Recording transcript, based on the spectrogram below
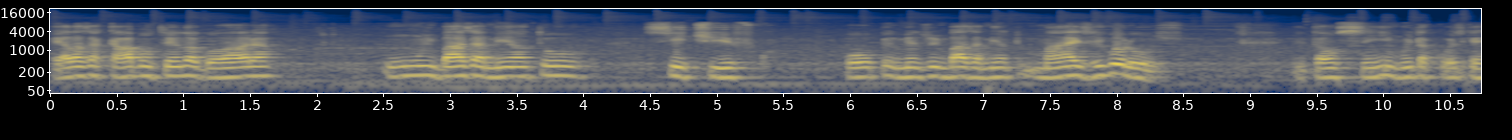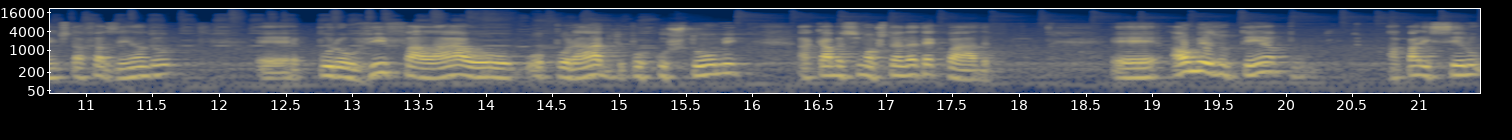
Elas acabam tendo agora um embasamento científico, ou pelo menos um embasamento mais rigoroso. Então, sim, muita coisa que a gente está fazendo é, por ouvir falar ou, ou, por hábito, por costume, acaba se mostrando adequada. É, ao mesmo tempo, apareceram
